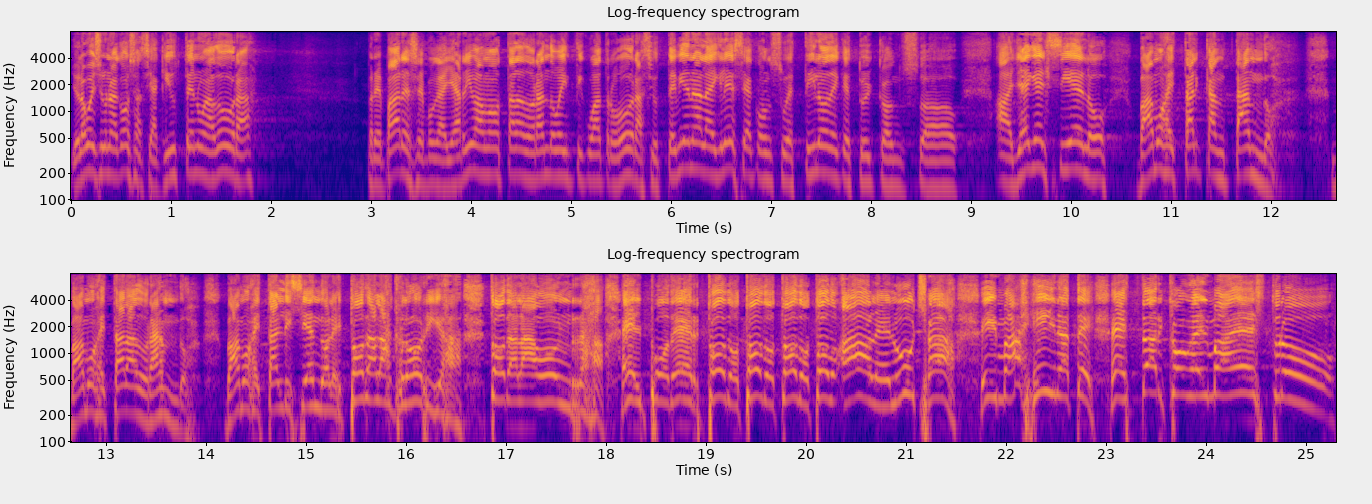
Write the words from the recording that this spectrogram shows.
Yo le voy a decir una cosa, si aquí usted no adora, prepárese porque allá arriba vamos a estar adorando 24 horas. Si usted viene a la iglesia con su estilo de que estoy cansado, allá en el cielo vamos a estar cantando vamos a estar adorando, vamos a estar diciéndole toda la gloria, toda la honra, el poder, todo, todo, todo, todo. Aleluya. Imagínate estar con el maestro.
